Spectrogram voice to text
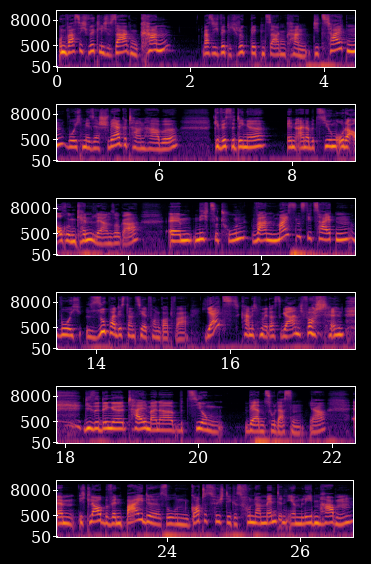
Und was ich wirklich sagen kann, was ich wirklich rückblickend sagen kann, die Zeiten, wo ich mir sehr schwer getan habe, gewisse Dinge in einer Beziehung oder auch im Kennenlernen sogar ähm, nicht zu tun, waren meistens die Zeiten, wo ich super distanziert von Gott war. Jetzt kann ich mir das gar nicht vorstellen, diese Dinge Teil meiner Beziehung werden zu lassen, ja. Ähm, ich glaube, wenn beide so ein gottesfürchtiges Fundament in ihrem Leben haben,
